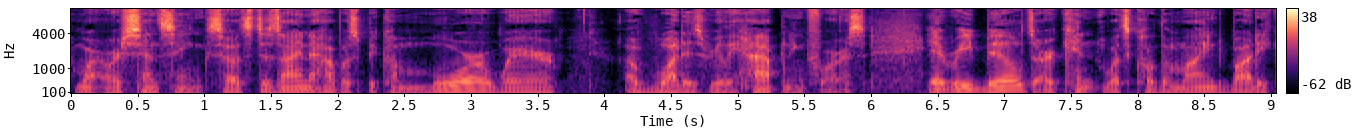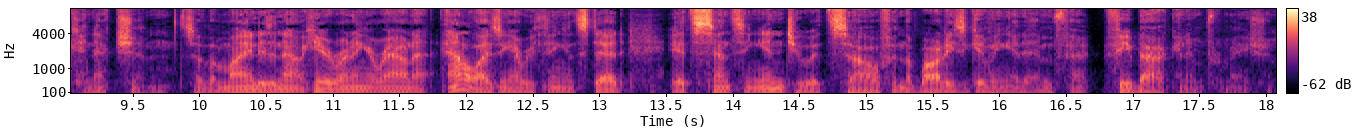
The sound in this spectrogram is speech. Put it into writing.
and what we're sensing. So it's designed to help us become more aware of what is really happening for us. It rebuilds our con- what's called the mind body connection. So the mind isn't out here running around analyzing everything. Instead, it's sensing into itself and the body's giving it inf- feedback and information.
